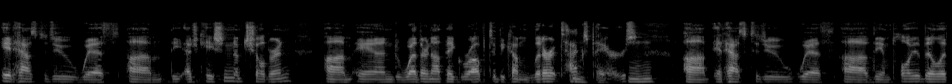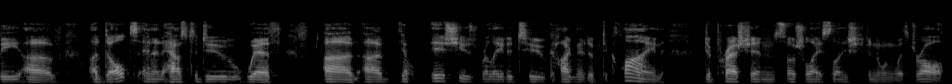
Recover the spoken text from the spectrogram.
it has to do with um, the education of children um, and whether or not they grow up to become literate mm. taxpayers. Mm-hmm. Uh, it has to do with uh, the employability of adults, and it has to do with uh, uh you know, issues related to cognitive decline, depression, social isolation, and withdrawal.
